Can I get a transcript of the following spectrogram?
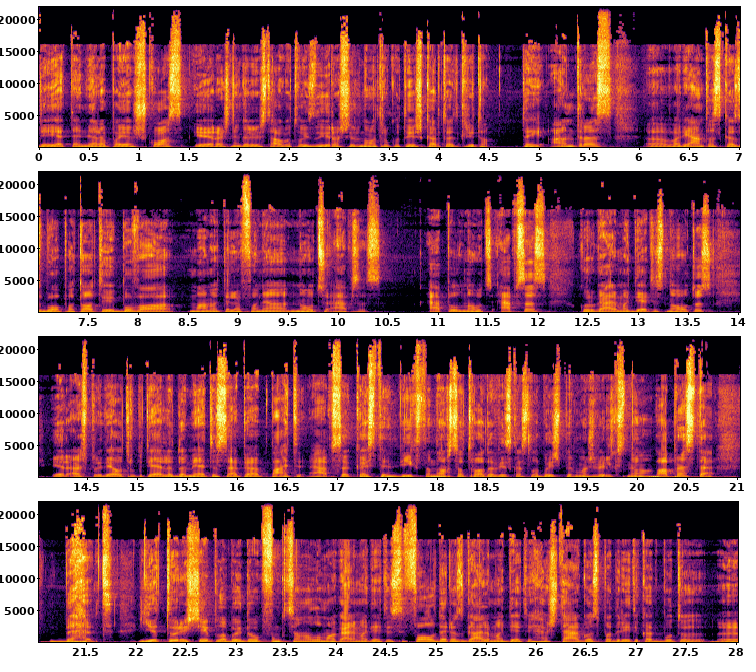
dėja ten nėra paieškos ir aš negaliu išsaugoti vaizdo įrašų ir nuotraukų, tai iš karto atkrito. Tai antras variantas, kas buvo po to, tai buvo mano telefone Notes appsas. Apple Notes appsas, kur galima dėtis nautus Ir aš pradėjau truputėlį domėtis apie patį appsą, kas ten vyksta, nors atrodo viskas labai iš pirmo žvilgsnio paprasta, bet ji turi šiaip labai daug funkcionalumo. Galima dėtis į folderius, galima dėti hashtagus, padaryti, kad būtų e,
